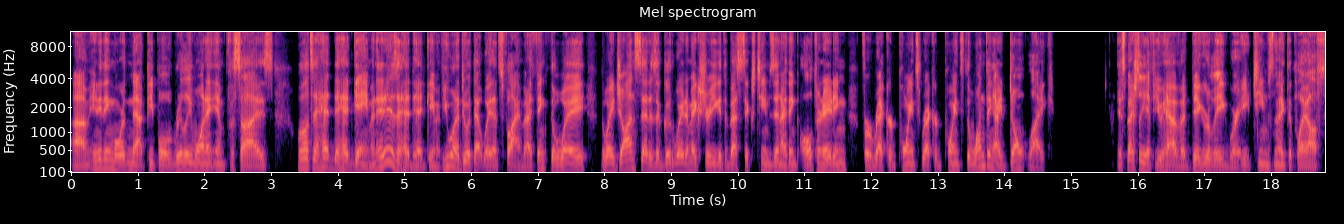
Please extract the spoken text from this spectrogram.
Um, anything more than that, people really want to emphasize. Well, it's a head-to-head game, and it is a head-to-head game. If you want to do it that way, that's fine. But I think the way the way John said is a good way to make sure you get the best six teams in. I think alternating for record points, record points. The one thing I don't like, especially if you have a bigger league where eight teams make the playoffs,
